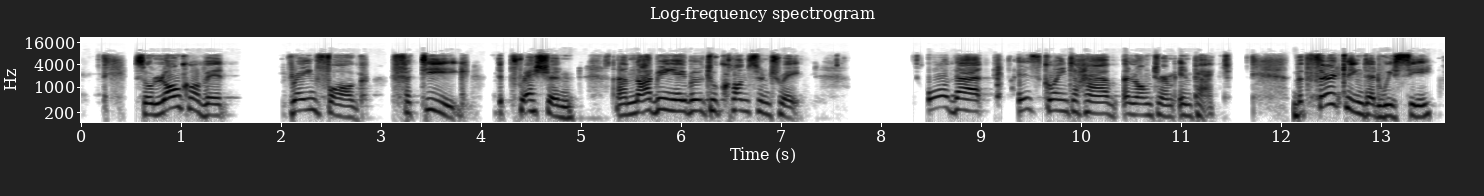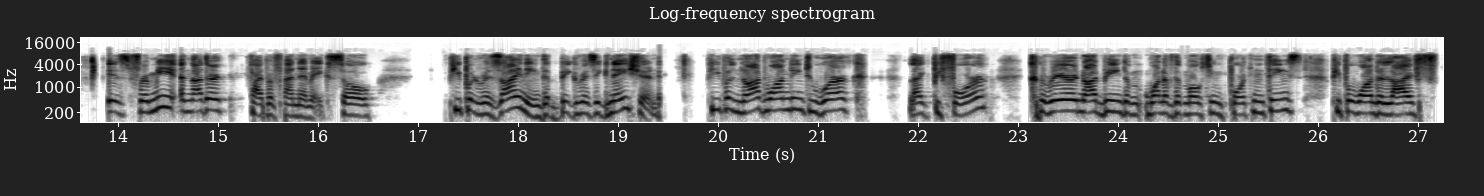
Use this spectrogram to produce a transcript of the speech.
So, long COVID, brain fog, fatigue, depression, um, not being able to concentrate, all that is going to have a long term impact. The third thing that we see is, for me, another type of pandemic. So, people resigning, the big resignation, people not wanting to work like before, career not being the, one of the most important things. People want a life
